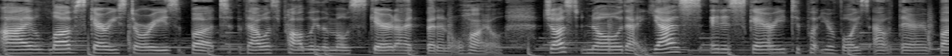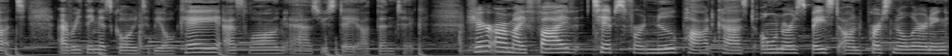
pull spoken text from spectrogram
I love scary stories, but that was probably the most scared I had been in a while. Just know that yes, it is scary to put your voice out there, but everything is going to be okay as long as you stay authentic. Here are my five tips for new podcast owners based on personal learning.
